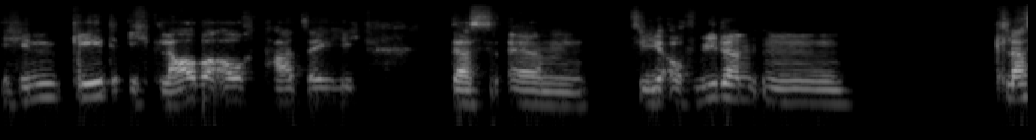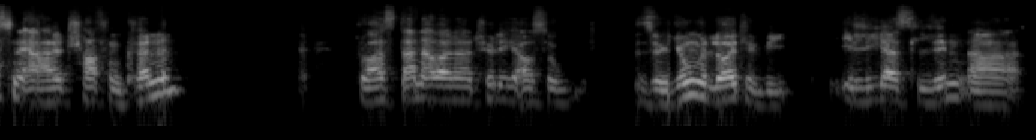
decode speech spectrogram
hingeht. Ich glaube auch tatsächlich, dass ähm, sie auch wieder einen Klassenerhalt schaffen können. Du hast dann aber natürlich auch so, so junge Leute wie Elias Lindner,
